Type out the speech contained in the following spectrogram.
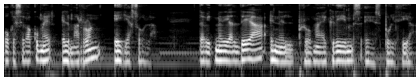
o que se va a comer el marrón ella sola. David Medialdea, en el programa de Crims, es policía,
